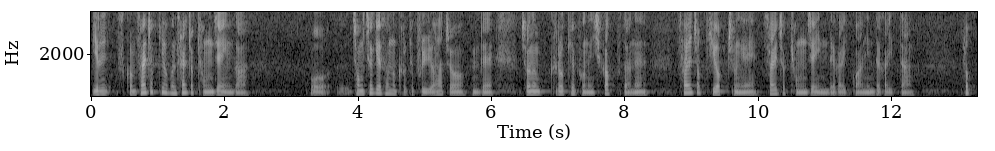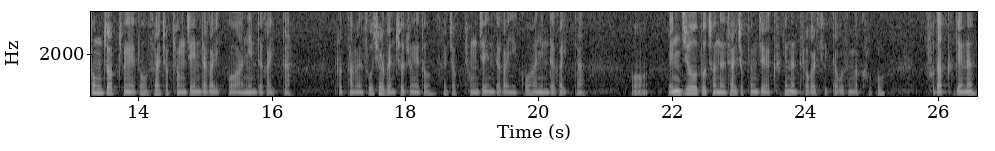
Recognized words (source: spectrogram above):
그럼 사회적 기업은 사회적 경제인가? 뭐 정책에서는 그렇게 분류하죠. 근데 저는 그렇게 보는 시각보다는 사회적 기업 중에 사회적 경제인 데가 있고 아닌 데가 있다. 협동조합 중에도 사회적 경제인 데가 있고 아닌 데가 있다. 그렇다면 social venture 중에도 사회적 경제인 데가 있고 아닌 데가 있다. 뭐 NGO도 저는 사회적 경제에 크게는 들어갈 수 있다고 생각하고 보다 크게는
